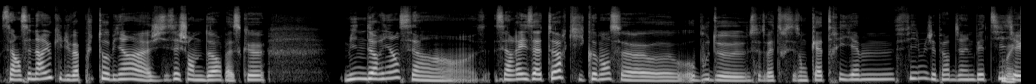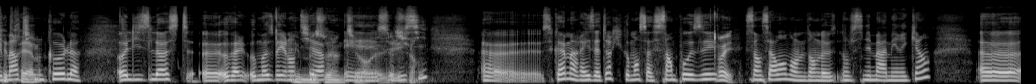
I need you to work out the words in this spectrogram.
c'est un scénario qui lui va plutôt bien à J.C. Chandor parce que mine de rien, c'est un, c'est un réalisateur qui commence euh, au bout de. Ça doit être son quatrième film, j'ai peur de dire une bêtise. Oui, Il y a eu Margin. Call, All Is Lost, euh, Almost Volunteer, et celui-ci. Euh, c'est quand même un réalisateur qui commence à s'imposer Oui. sincèrement dans le, dans, le, dans le cinéma américain euh,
